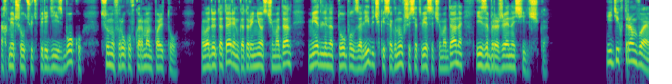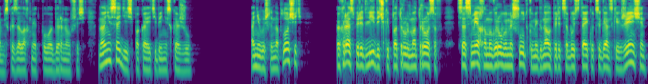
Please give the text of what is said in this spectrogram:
Ахмед шел чуть впереди и сбоку, сунув руку в карман пальто. Молодой татарин, который нес чемодан, медленно топал за Лидочкой, согнувшись от веса чемодана и изображая носильщика. «Иди к трамваям», — сказал Ахмед, полуобернувшись, «но не садись, пока я тебе не скажу». Они вышли на площадь. Как раз перед Лидочкой патруль матросов со смехом и грубыми шутками гнал перед собой стайку цыганских женщин.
